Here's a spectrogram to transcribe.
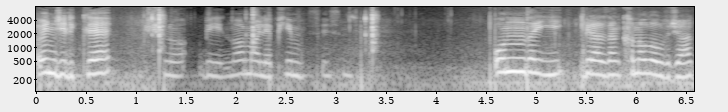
Öncelikle şunu bir normal yapayım. Onun da birazdan kanal olacak.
